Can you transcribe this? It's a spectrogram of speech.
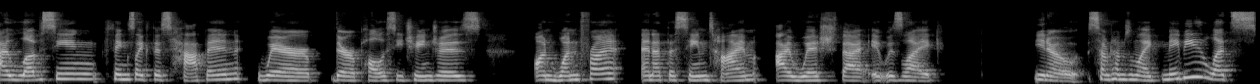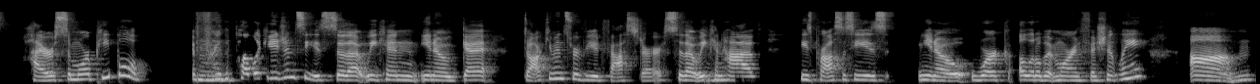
I love seeing things like this happen where there are policy changes on one front and at the same time i wish that it was like you know sometimes i'm like maybe let's hire some more people for the public agencies so that we can you know get documents reviewed faster so that we can have these processes you know work a little bit more efficiently. Um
